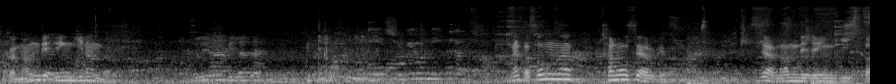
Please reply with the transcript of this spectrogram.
てかなんで縁起なんだろうな。んかそんな可能性あるけどな。じゃあなんで縁起か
